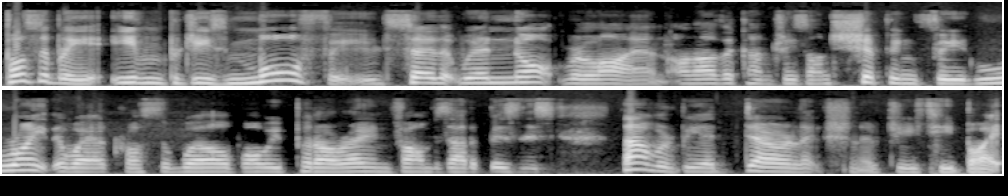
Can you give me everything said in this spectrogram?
possibly even produce more food so that we're not reliant on other countries on shipping food right the way across the world while we put our own farmers out of business. That would be a dereliction of duty by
